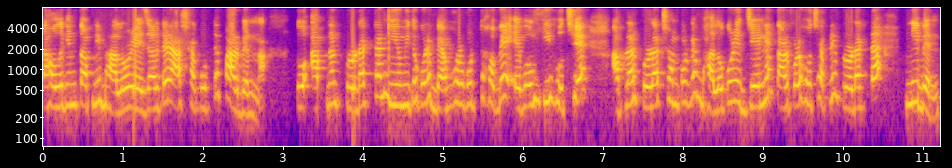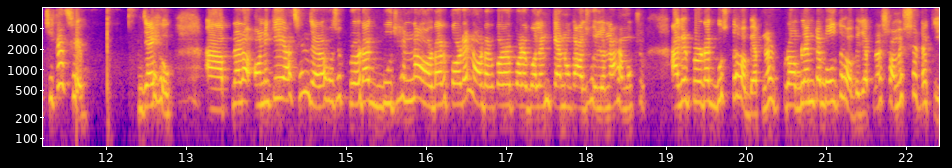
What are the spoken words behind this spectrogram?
তাহলে কিন্তু আপনি ভালো রেজাল্টের আশা করতে পারবেন না। তো আপনার প্রোডাক্টটা নিয়মিত করে ব্যবহার করতে হবে এবং কি হচ্ছে, আপনার প্রোডাক্ট সম্পর্কে ভালো করে জেনে তারপরে হচ্ছে আপনি প্রোডাক্টটা নিবেন, ঠিক আছে? যাই হোক, আপনারা অনেকেই আছেন যারা হচ্ছে প্রোডাক্ট বুঝেন না অর্ডার করেন অর্ডার করার পরে বলেন কেন কাজ হইল না হ্যামক আগের প্রোডাক্ট বুঝতে হবে, আপনার প্রবলেমটা বলতে হবে যে আপনার সমস্যাটা কি।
